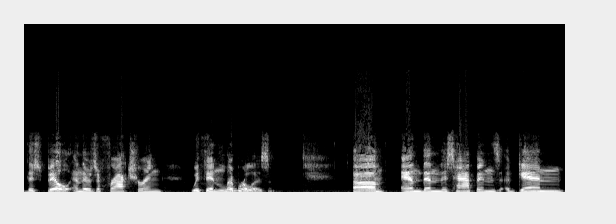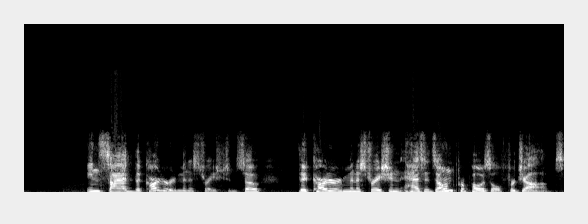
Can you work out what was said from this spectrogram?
this bill, and there's a fracturing within liberalism. Um, and then this happens again inside the Carter administration. So the Carter administration has its own proposal for jobs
